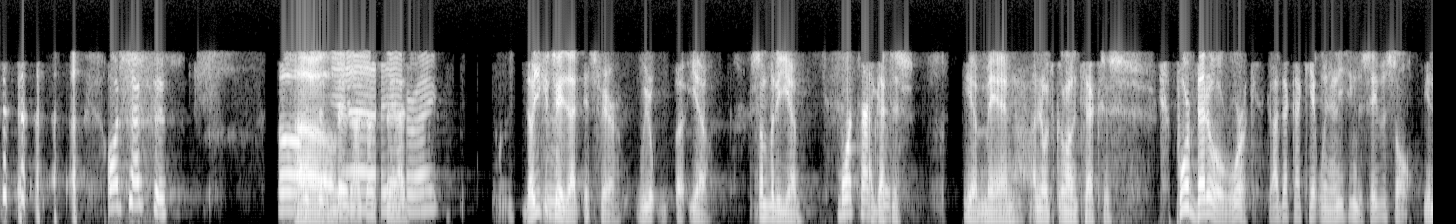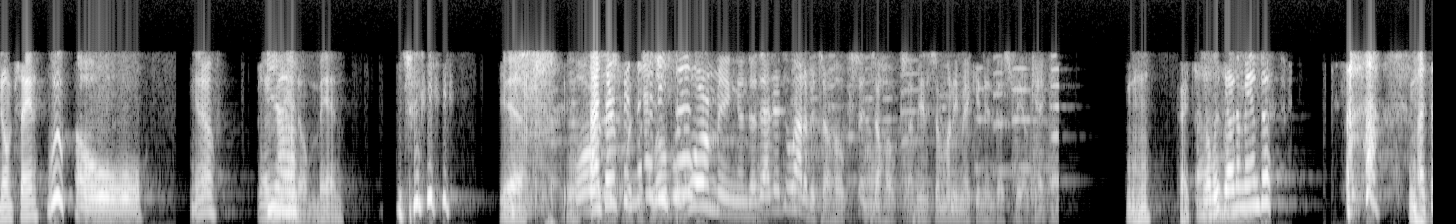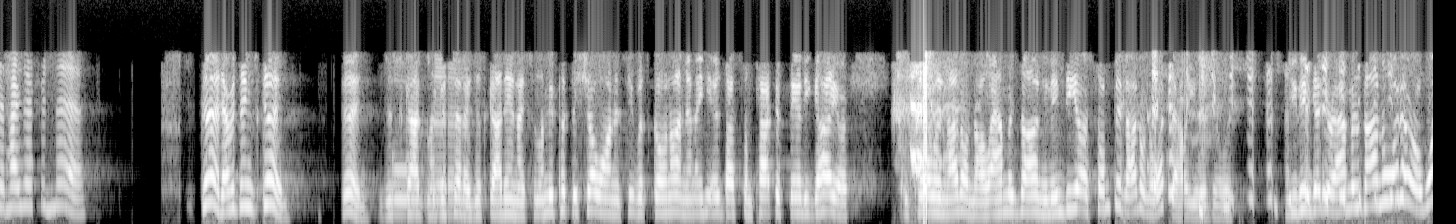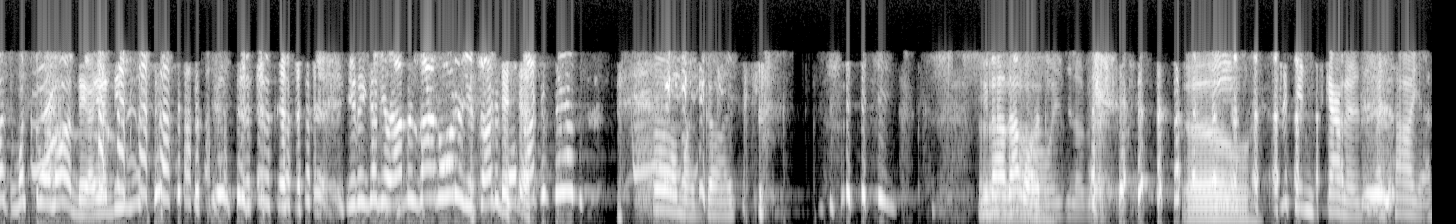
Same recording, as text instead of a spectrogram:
or Texas. Oh, Oh. I shouldn't say that. That's yeah, right. no, you can say that. It's fair. We, uh, yeah. Somebody, uh, More Texas. I got this. Yeah, man. I know what's going on in Texas. Poor Beto O'Rourke. God, that guy can't win anything to save his soul. You know what I'm saying? Woo. Oh. You know? Yeah. Man, oh man. Yeah. yeah. all Has there been with any, global sir? warming and the, that, a lot of it's a hoax. It's a hoax. I mean, it's a money-making industry, okay? Mhm. Thank you. What was that, Amanda? I said, how's everything there? Good. Everything's good. Good. Just Oh, got, like I said, I just got in. I said, let me put the show on and see what's going on. Then I hear about some Pakistani guy or calling, I don't know, Amazon in India or something. I don't know what the hell you were doing. You didn't get your Amazon order or what? What's going on there, Andy? you didn't get your Amazon order? You're trying to call Pakistan? Oh my God. You know how that oh. works. Always love it. Oh. Flipping scanners, I tell ya.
